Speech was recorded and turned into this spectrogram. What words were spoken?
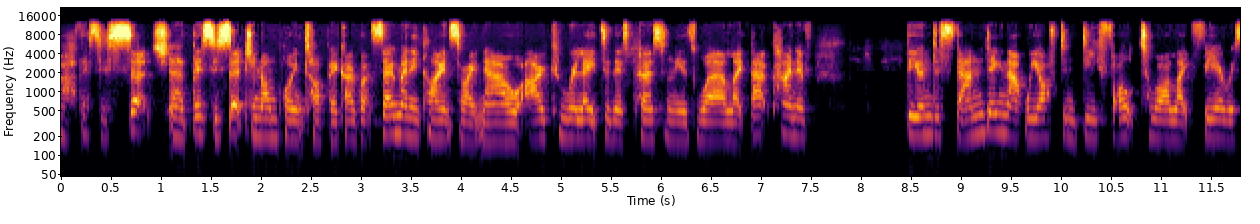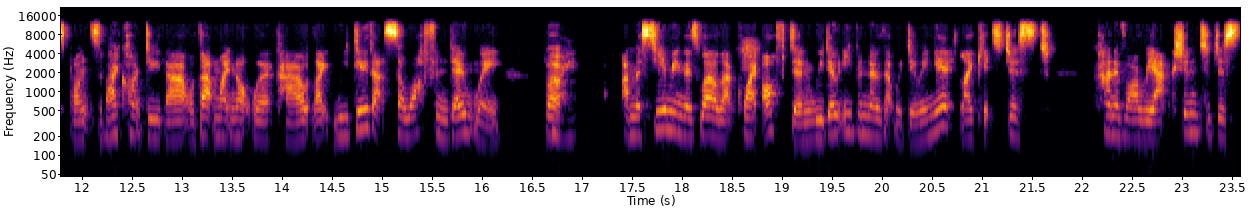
Oh, this is such uh, this is such an on-point topic. I've got so many clients right now. I can relate to this personally as well. Like that kind of the understanding that we often default to our like fear response of I can't do that or that might not work out. Like we do that so often, don't we? But right. I'm assuming as well that quite often we don't even know that we're doing it. Like it's just kind of our reaction to just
